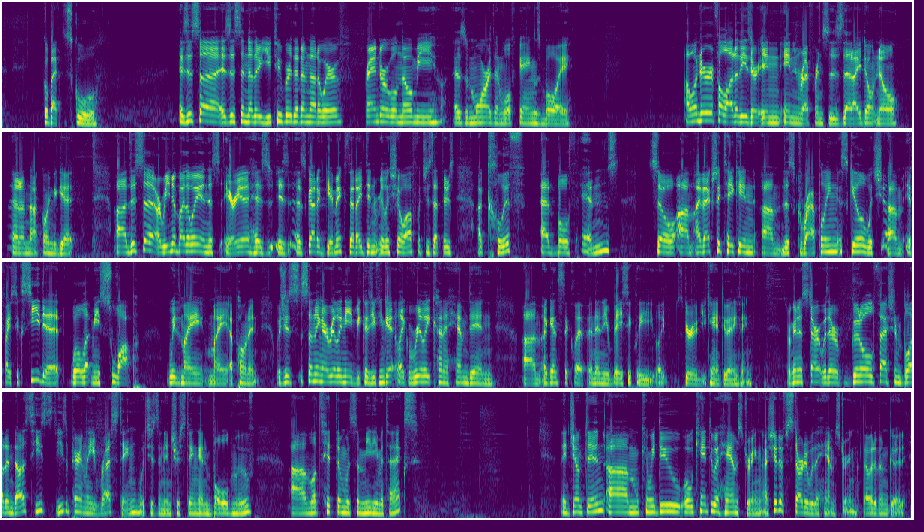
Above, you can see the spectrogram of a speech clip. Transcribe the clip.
go back to school. Is this uh is this another YouTuber that I'm not aware of? Brandor will know me as more than Wolfgang's boy. I wonder if a lot of these are in in references that I don't know and I'm not going to get. Uh, this uh, arena, by the way, in this area has is has got a gimmick that I didn't really show off, which is that there's a cliff at both ends. So um, I've actually taken um, this grappling skill, which um, if I succeed it, will let me swap with my my opponent, which is something I really need because you can get like really kind of hemmed in um, against the cliff, and then you're basically like screwed. You can't do anything. So we're gonna start with our good old-fashioned blood and dust. He's he's apparently resting, which is an interesting and bold move. Um, let's hit them with some medium attacks. They jumped in. Um, can we do? Well, we can't do a hamstring. I should have started with a hamstring. That would have been good.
